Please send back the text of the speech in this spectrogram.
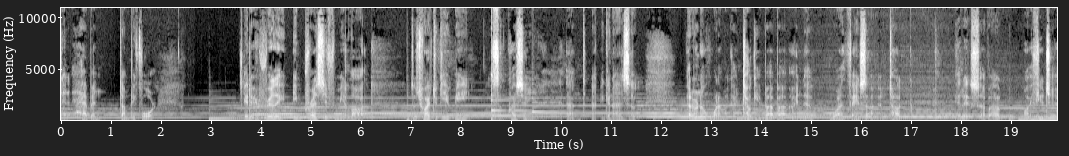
that happened done before. It really impressive me a lot. So try to give me some question and uh, I'm gonna answer. I don't know what I'm gonna talking about, but I know one thing so I'm gonna talk. It is about my future.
